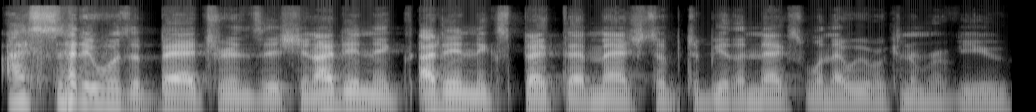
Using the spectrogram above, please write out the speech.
I said it was a bad transition. I didn't. I didn't expect that match to, to be the next one that we were going to review.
